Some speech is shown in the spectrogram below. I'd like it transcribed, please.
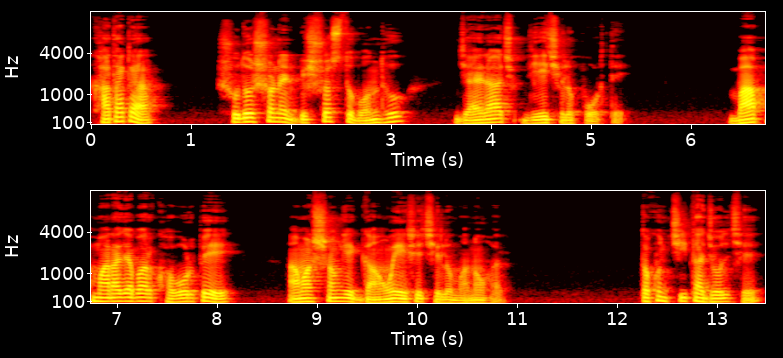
খাতাটা সুদর্শনের বিশ্বস্ত বন্ধু জয়রাজ দিয়েছিল পড়তে। বাপ মারা যাবার খবর পেয়ে আমার সঙ্গে গাঁওয়ে এসেছিল মনোহর। তখন চিতা জ্বলছে।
